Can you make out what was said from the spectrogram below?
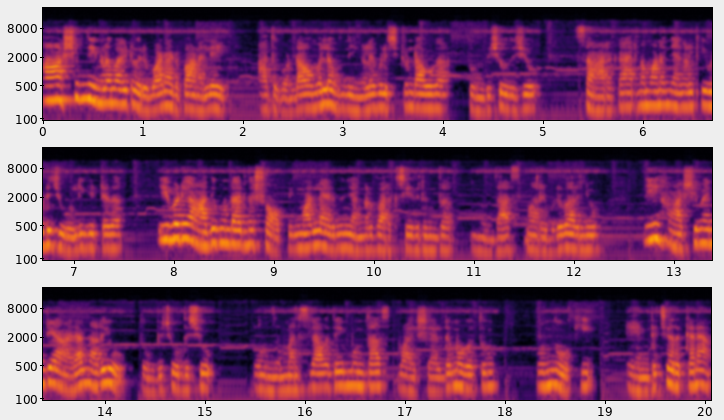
ഹാഷിം നിങ്ങളുമായിട്ട് ഒരുപാട് അടുപ്പാണല്ലേ? അതുകൊണ്ടാവുമല്ലോ നിങ്ങളെ വിളിച്ചിട്ടുണ്ടാവുക തുമ്പി ചോദിച്ചു. സാറ് കാരണമാണ് ഞങ്ങൾക്ക് ഇവിടെ ജോലി കിട്ടിയത്. ഇവിടെ ആദ്യം ഉണ്ടായിരുന്ന ഷോപ്പിംഗ് മാളിലായിരുന്നു ഞങ്ങൾ വർക്ക് ചെയ്തിരുന്നത്. മുംതാസ് മറുപടി പറഞ്ഞു ഈ ഹാഷിം എന്റെ ആരാന്നറിയോ? തുമ്പി ചോദിച്ചു. ഒന്നും മനസ്സിലാവാതെ മുംതാസ് വൈശാലിന്റെ മുഖത്തും ഒന്ന് നോക്കി എന്റെ ചെറുക്കനാ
